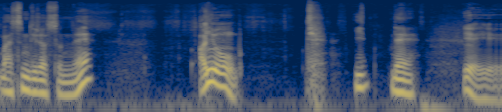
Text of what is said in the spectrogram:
말씀드렸었네. 아니요. 이, 네. 예, 예.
